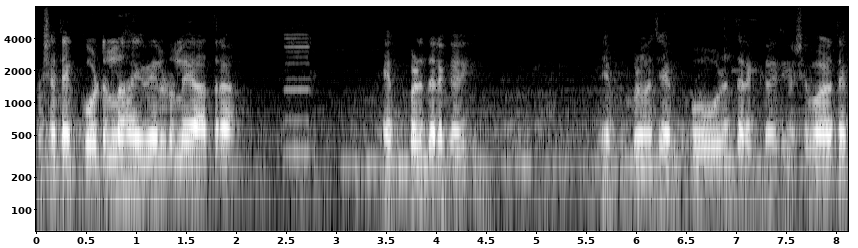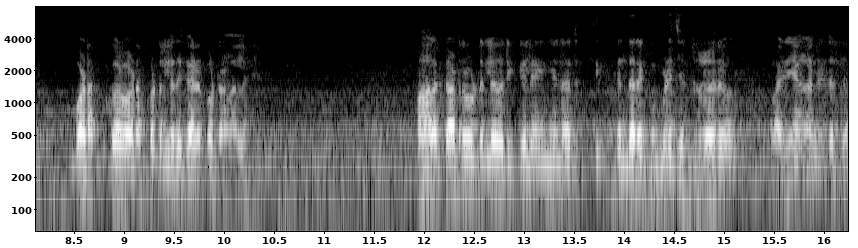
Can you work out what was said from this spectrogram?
പക്ഷെ തെക്കോട്ടുള്ള ഹൈവേയിലൂടെയുള്ള യാത്ര എപ്പോഴും തിരക്കായിരിക്കും. എപ്പോഴും വെച്ചാൽ എപ്പോഴും തിരക്കായിരിക്കും. പക്ഷെ വടത്തെ വടക്കോ വടക്കോട്ടല്ല ഇത് കിഴക്കോട്ടാണല്ലേ? പാലക്കാട് റൂട്ടിൽ ഒരിക്കലും ഇങ്ങനെ ഒരു തിക്കും തിരക്കും പിടിച്ചിട്ടുള്ളൊരു വഴി ഞാൻ കണ്ടിട്ടില്ല.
